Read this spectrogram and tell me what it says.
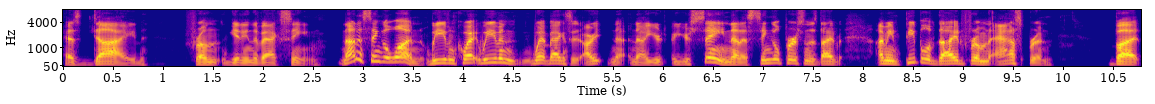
has died from getting the vaccine. Not a single one. We even quite we even went back and said, "Are now you're you're saying not a single person has died?" I mean, people have died from aspirin, but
